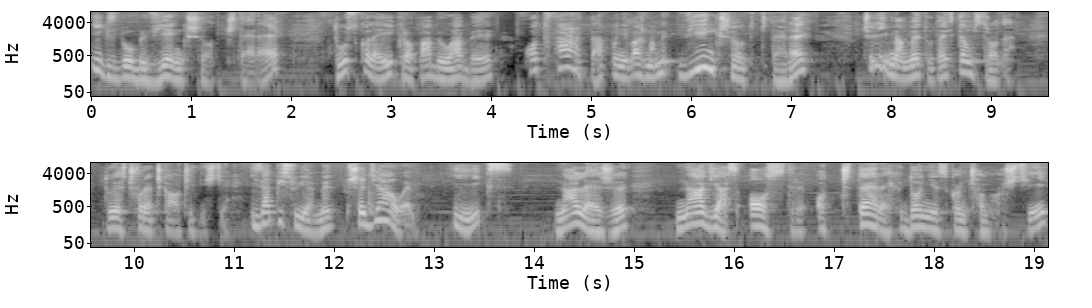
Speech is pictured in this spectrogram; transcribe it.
x byłby większy od 4. Tu z kolei kropa byłaby otwarta, ponieważ mamy większe od 4, czyli mamy tutaj w tę stronę. Tu jest czwóreczka oczywiście. I zapisujemy przedziałem. x należy nawias ostry od 4 do nieskończoności,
